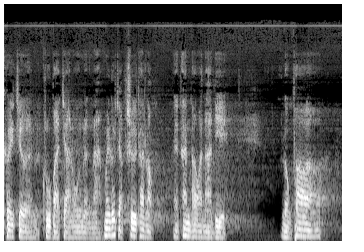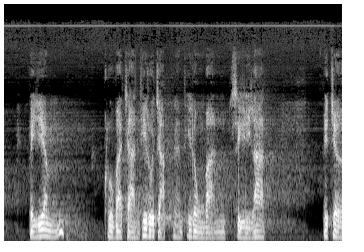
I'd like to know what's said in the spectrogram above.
เคยเจอครูบาอาจารย์องค์หนึ่งนะไม่รู้จักชื่อท่านหรอกแต่ท่านภาวนาดี หลวงพ่อไปเยี่ยมครูบาอาจารย์ที่รู้จักที่โรงพยาบาลศิริราช ไปเจอ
